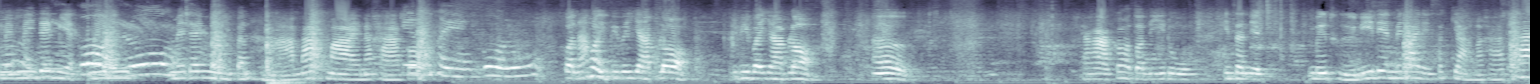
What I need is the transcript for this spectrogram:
ไม่ไม่ได้มีไม่ไม่ได้มีปัญหามากมายนะคะ ก็เจ้าก่อนหน้าหอยปีบยาบหรอกปีบยาบหรอกเออนะคะ ก็ตอนนี้ดูอินเทอร์เน็ตมือถือนี่เล่นไม่ได้เลยสักอย่างนะคะ ถ้า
